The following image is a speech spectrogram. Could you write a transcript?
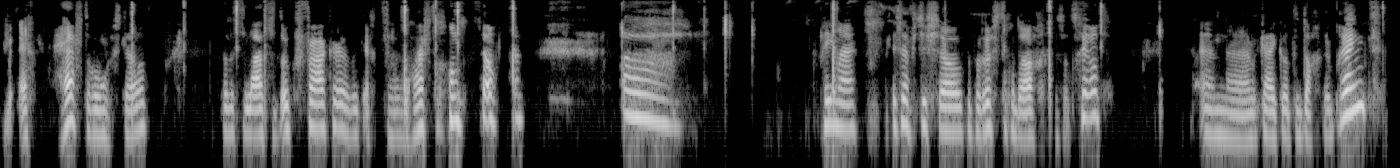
ik ben echt heftig ongesteld. Dat is de laatste ook vaker, dat ik echt heftig ongesteld ben. Uh, prima, is eventjes zo. Ik heb een rustige dag, dus dat scheelt. En uh, we kijken wat de dag weer brengt.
